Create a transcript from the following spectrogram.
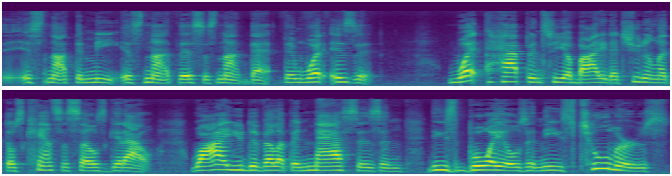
it's not the meat, it's not this, it's not that. Then what is it? What happened to your body that you didn't let those cancer cells get out? Why are you developing masses and these boils and these tumors?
